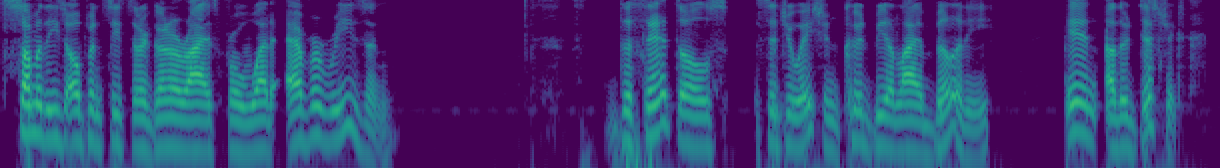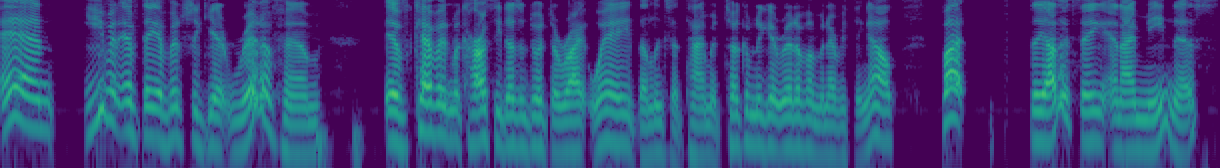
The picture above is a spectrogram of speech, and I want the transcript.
some of these open seats that are going to arise for whatever reason, the Santos situation could be a liability in other districts. And even if they eventually get rid of him, if Kevin McCarthy doesn't do it the right way, the length of time it took him to get rid of him and everything else. But the other thing, and I mean this,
